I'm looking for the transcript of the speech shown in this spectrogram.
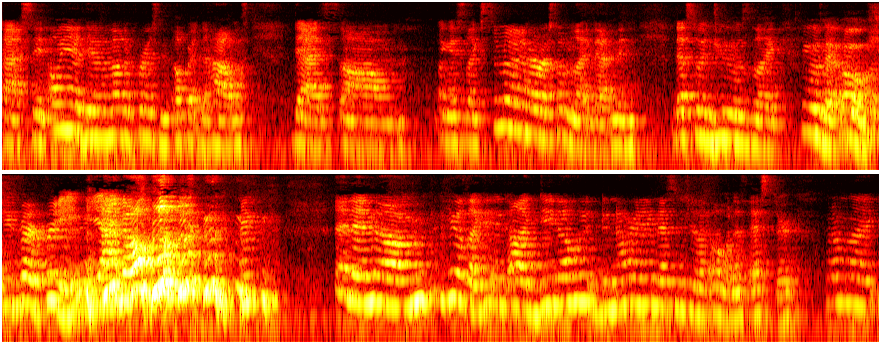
asking, oh yeah, there's another person up at the house that's um I guess like similar to her or something like that. And then that's when June was like, He was like, "Oh, she's very pretty." yeah, I know. and then um he was like, uh, like, do you know who? Do you know her name? That's when she's like, oh, that's Esther. But I'm like,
